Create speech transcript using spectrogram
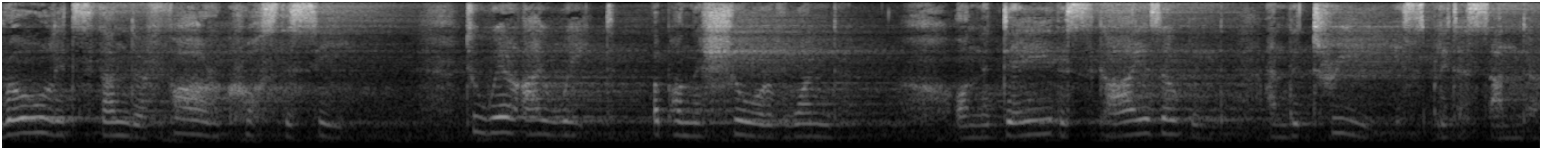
roll its thunder far across the sea, to where I wait upon the shore of wonder, on the day the sky is opened and the tree is split asunder.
